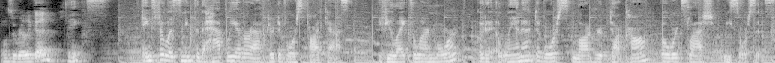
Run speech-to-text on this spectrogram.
Was it really good? Thanks. Thanks for listening to the Happily Ever After Divorce podcast. If you'd like to learn more, go to atlantadivorcelawgroup.com forward slash resources.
